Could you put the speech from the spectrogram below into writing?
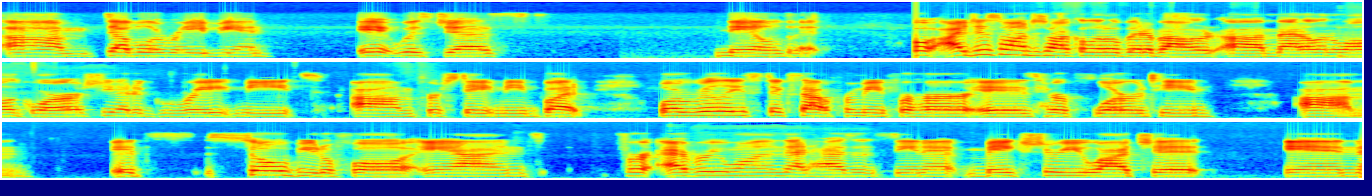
um, double Arabian. It was just nailed it. So I just wanted to talk a little bit about uh, Madeline Walagora. She had a great meet um, for state meet, but what really sticks out for me for her is her floor routine. Um, it's so beautiful, and for everyone that hasn't seen it, make sure you watch it in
